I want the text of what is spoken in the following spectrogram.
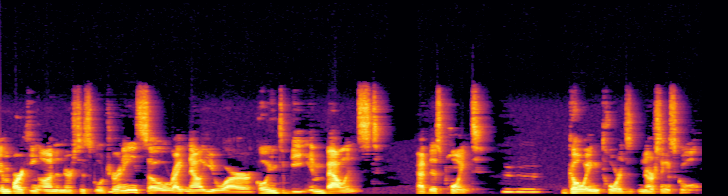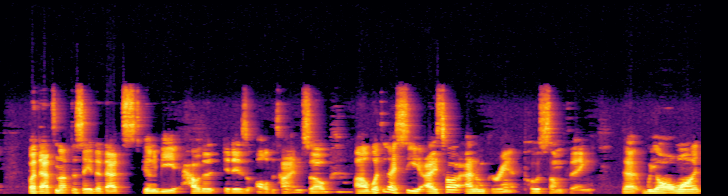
embarking on a nursing school journey. So right now you are going to be imbalanced at this point hmm going towards nursing school. But that's not to say that that's going to be how the, it is all the time. So uh, what did I see? I saw Adam Grant post something that we all want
